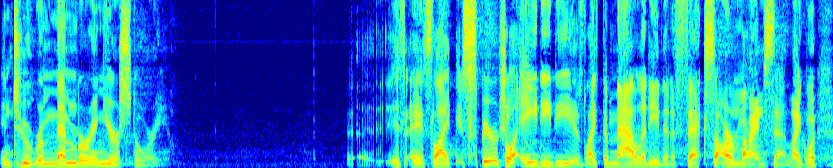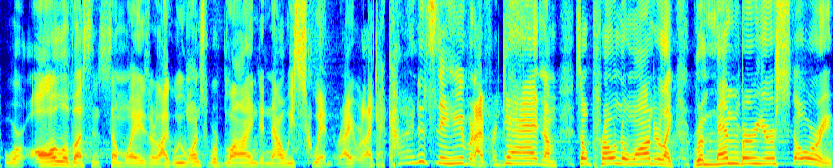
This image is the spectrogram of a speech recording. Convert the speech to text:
into remembering your story it's, it's like spiritual ADD is like the malady that affects our mindset. Like we're, we're, all of us in some ways are like we once were blind and now we squint, right? We're like I kind of see but I forget and I'm so prone to wander. Like remember your story.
